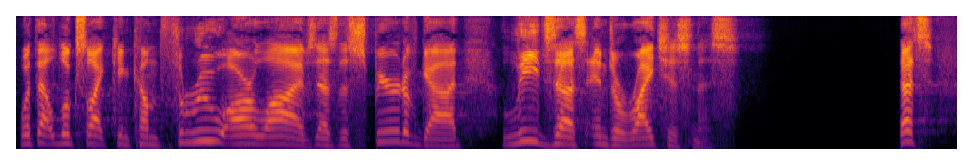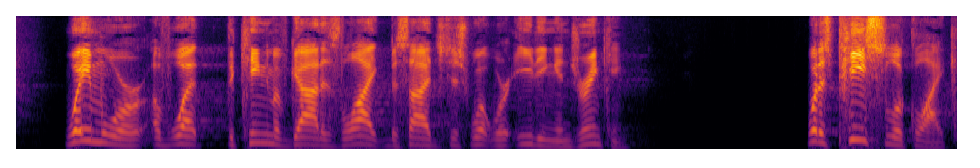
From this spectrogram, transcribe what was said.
What that looks like can come through our lives as the Spirit of God leads us into righteousness. That's way more of what the kingdom of God is like besides just what we're eating and drinking. What does peace look like?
